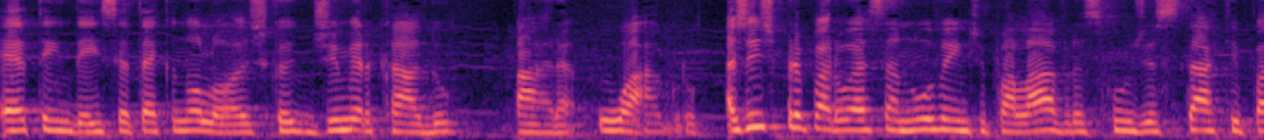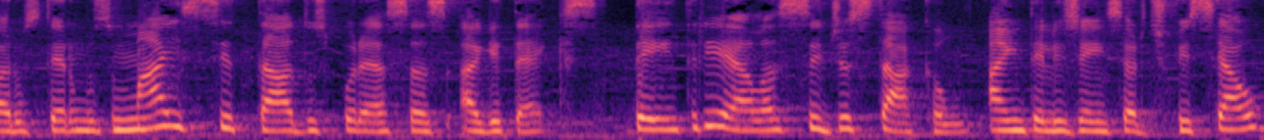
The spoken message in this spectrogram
é tendência tecnológica de mercado para o agro. A gente preparou essa nuvem de palavras com destaque para os termos mais citados por essas agtechs. Dentre elas se destacam a inteligência artificial,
